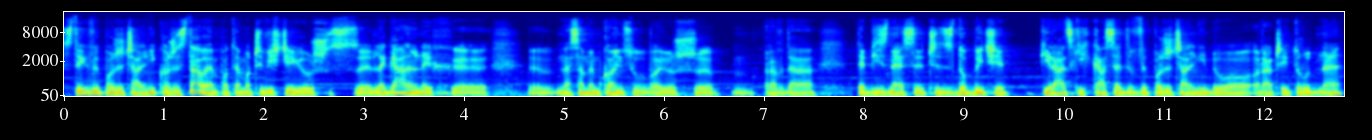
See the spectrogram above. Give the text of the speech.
z tych wypożyczalni korzystałem. Potem oczywiście już z legalnych y, y, na samym końcu, bo już y, prawda te biznesy czy zdobycie pirackich kaset w wypożyczalni było raczej trudne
